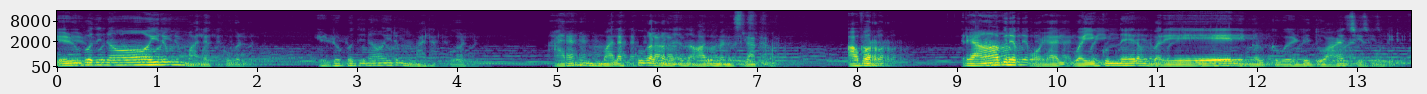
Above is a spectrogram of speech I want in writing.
എഴുപതിനായിരം മലക്കുകൾ എഴുപതിനായിരം മലക്കുകൾ. ആരാണ് മലക്കുകളാണ് എന്ന് ആദ്യം മനസ്സിലാക്കണം. അവർ രാവിലെ പോയാൽ വൈകുന്നേരം വരെ നിങ്ങൾക്ക് വേണ്ടി ദ്വാര ചെയ്തുകൊണ്ടിരിക്കും.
